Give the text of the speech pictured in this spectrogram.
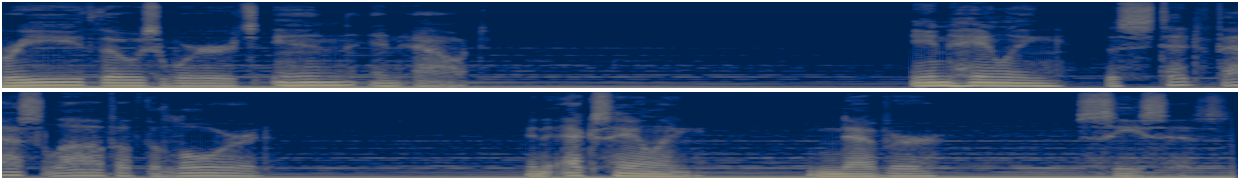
Breathe those words in and out. Inhaling the steadfast love of the Lord, and exhaling never ceases.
